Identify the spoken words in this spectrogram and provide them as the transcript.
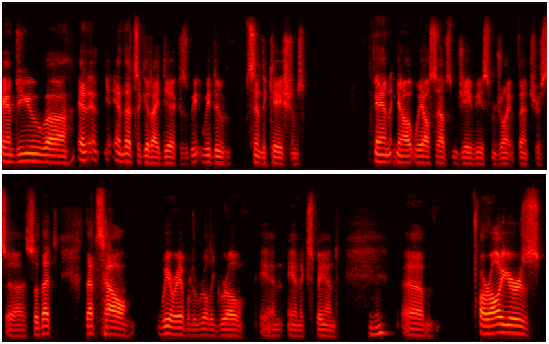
And do you, uh, and, and that's a good idea because we, we do syndications and you know we also have some JVs, some joint ventures. Uh, so that's that's how we were able to really grow and and expand. Mm-hmm. Um, are all yours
